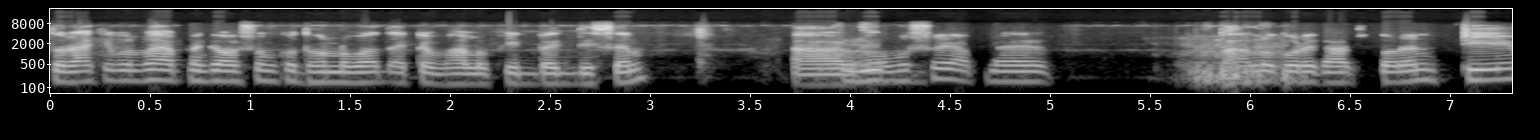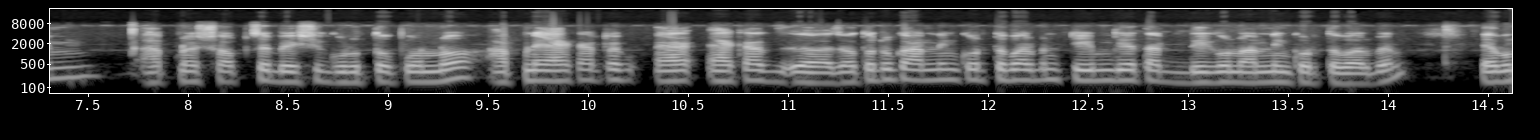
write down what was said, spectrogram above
তো রাকিবুল ভাই আপনাকে অসংখ্য ধন্যবাদ। একটা ভালো ফিডব্যাক দিছেন। আর অবশ্যই আপনি ভালো করে কাজ করেন। টিম আপনার সবচেয়ে বেশি গুরুত্বপূর্ণ। আপনি একাটা একা যতটুকু আর্নিং করতে পারবেন টিম দিয়ে তার দ্বিগুণ আর্নিং করতে পারবেন। এবং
